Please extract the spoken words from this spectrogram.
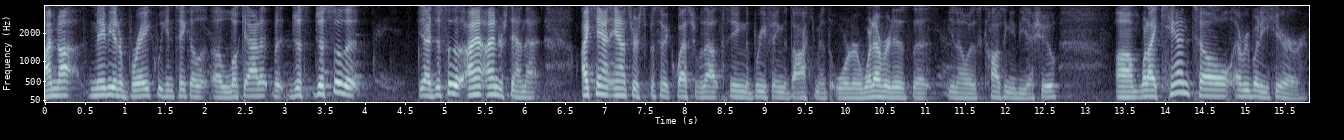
I'm not, maybe at a break we can take a, a look at it, but just, just so that, yeah, just so that, I, I understand that. I can't answer a specific question without seeing the briefing, the document, the order, whatever it is that, you know, is causing you the issue. Um, what I can tell everybody here,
